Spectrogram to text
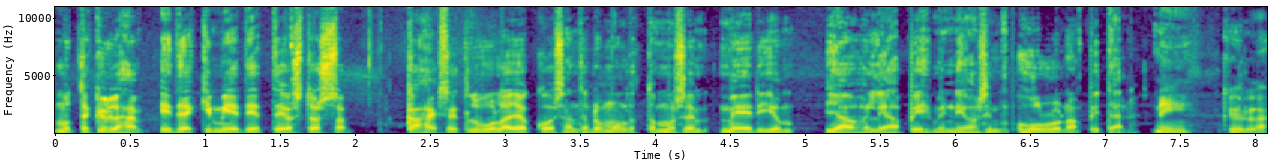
Mutta kyllähän itsekin mietin, että jos tuossa 80-luvulla joku olisi antanut mulle tuommoisen medium jauhelijapihvin, niin olisin hulluna pitänyt. Niin, kyllä.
